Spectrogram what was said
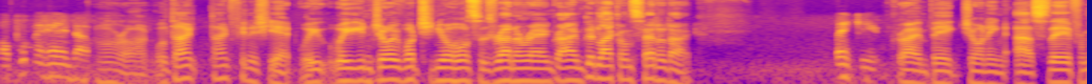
I'll put my hand up. All right. Well, don't don't finish yet. We we enjoy watching your horses run around, Grahame. Good luck on Saturday. Thank you. Grahame Begg joining us there from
